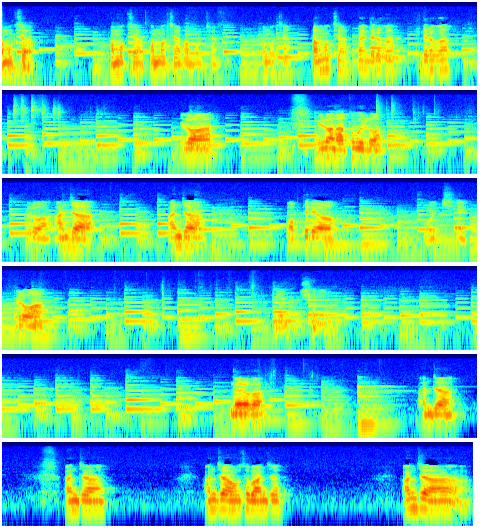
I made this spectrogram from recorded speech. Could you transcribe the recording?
밥 먹자. 밥 먹자. 밥 먹자. 밥 먹자. 밥 먹자. 밥 먹자. 빨리 내려가. 내려가. 일로 와. 일로 와. 놔두고 일로 와. 일로 와. 앉아. 앉아. 엎드려. 옳지. 일로 와. 옳지. 내려가. 앉아. 앉아. 앉아. 어서 앉아. 앉아.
